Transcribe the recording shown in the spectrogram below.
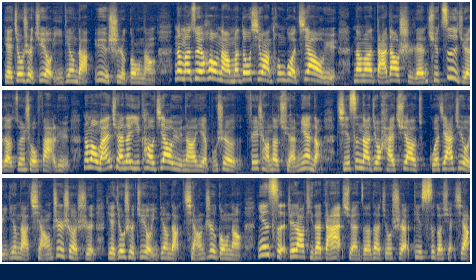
也就是具有一定的预示功能。那么最后呢，我们都希望通过教育。那么达到使人去自觉的遵守法律，那么完全的依靠教育呢，也不是非常的全面的。其次呢，就还需要国家具有一定的强制设施，也就是具有一定的强制功能。因此，这道题的答案选择的就是第四个选项。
